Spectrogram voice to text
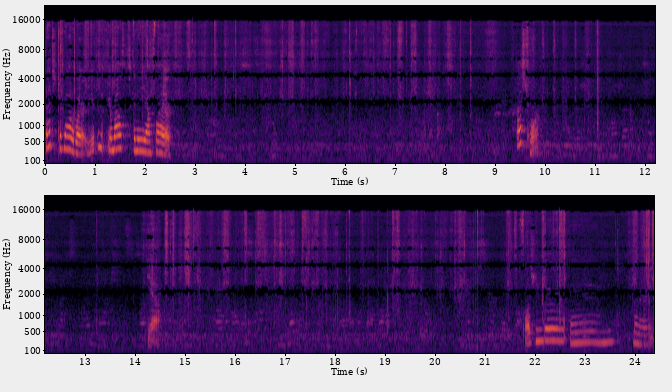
That's a tomato berry. Your, your mouth is going to be on fire. That's torn. Yeah. And Memory.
